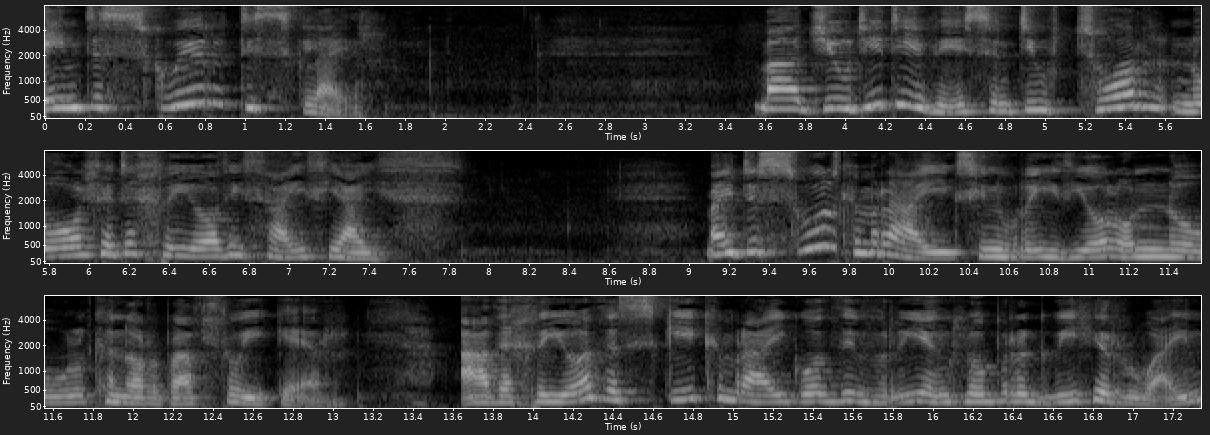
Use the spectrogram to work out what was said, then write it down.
Ein dysgwyr disglair. Mae Judy Davies yn diwtor nôl lle dechreuodd ei thaith iaith. Mae dysgwr Cymraeg sy'n wreiddiol o nôl cynorbath Lloegr a ddechreuodd ddysgu Cymraeg o ddifri yng Nghlwb Rygbi Hirwain,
